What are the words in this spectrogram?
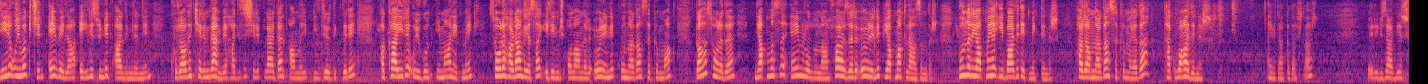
Dine uymak için evvela ehli sünnet alimlerinin Kur'an-ı Kerim'den ve hadisi şeriflerden anlayıp bildirdikleri akaide uygun iman etmek, sonra haram ve yasak edilmiş olanları öğrenip bunlardan sakınmak, daha sonra da yapması emrolunan farzları öğrenip yapmak lazımdır. Bunları yapmaya ibadet etmek denir. Haramlardan sakınmaya da takva denir. Evet arkadaşlar. Böyle güzel bir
